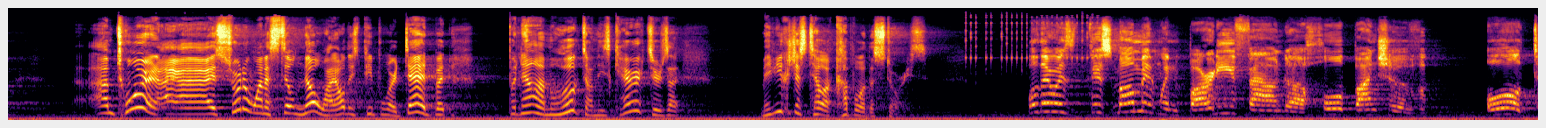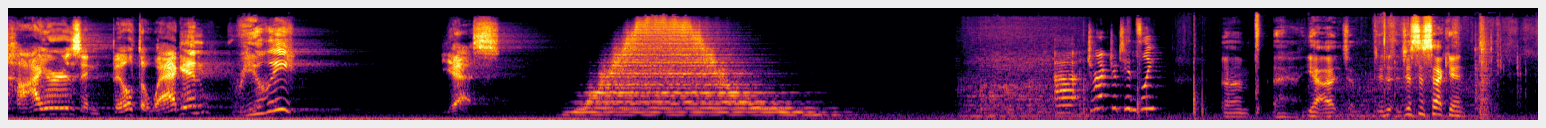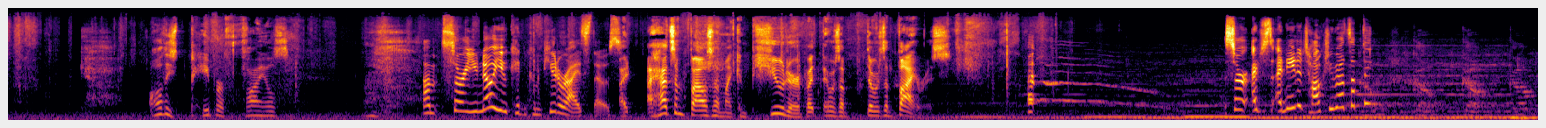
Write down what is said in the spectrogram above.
I'm torn. I, I sort of want to still know why all these people are dead, but but now I'm hooked on these characters. I, maybe you could just tell a couple of the stories. Well, there was this moment when Barty found a whole bunch of old tires and built a wagon. Really? Yes. Uh, Director Tinsley? Um, uh, yeah. Uh, j- j- just a second. All these paper files. Um, sir, you know you can computerize those. I, I had some files on my computer, but there was a there was a virus. Sir, I just I need to talk to you about something. Go, go, go.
